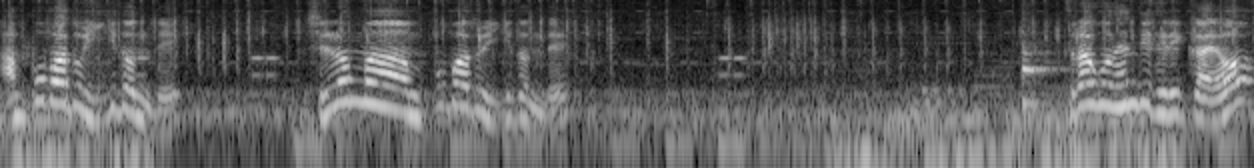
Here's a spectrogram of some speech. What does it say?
안 뽑아도 이기던데. 질럿만 뽑아도 이기던데. 드라군 핸디 드릴까요?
